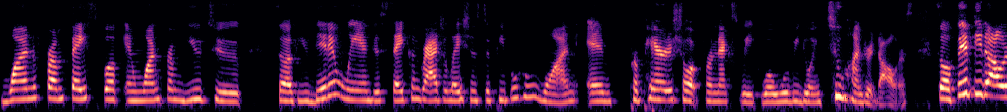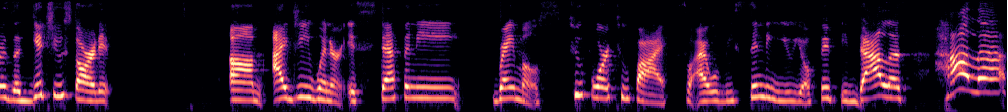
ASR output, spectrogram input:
one from Facebook, and one from YouTube. So if you didn't win, just say congratulations to people who won and prepare to show up for next week where we'll be doing $200. So $50 to get you started. Um, IG winner is Stephanie Ramos 2425. So I will be sending you your $50. Holla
